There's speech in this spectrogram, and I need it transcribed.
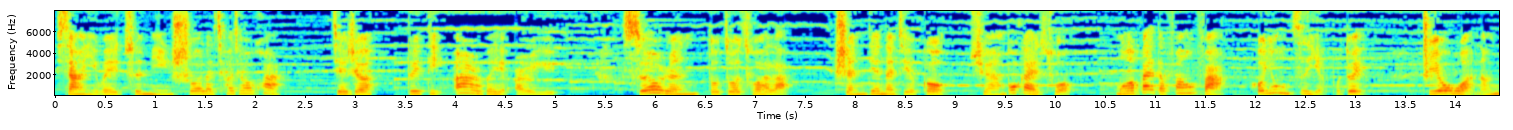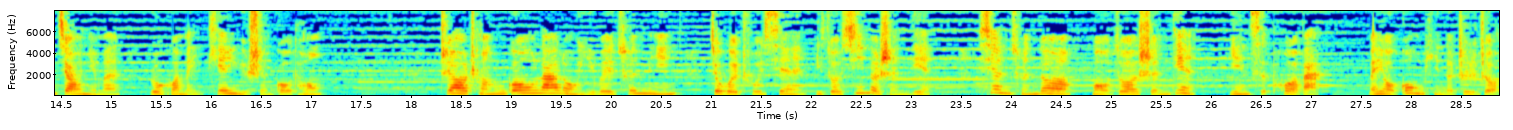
向一位村民说了悄悄话，接着对第二位耳语：“所有人都做错了，神殿的结构全部盖错，膜拜的方法和用字也不对。只有我能教你们如何每天与神沟通。只要成功拉拢一位村民。”就会出现一座新的神殿，现存的某座神殿因此破败。没有贡品的智者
